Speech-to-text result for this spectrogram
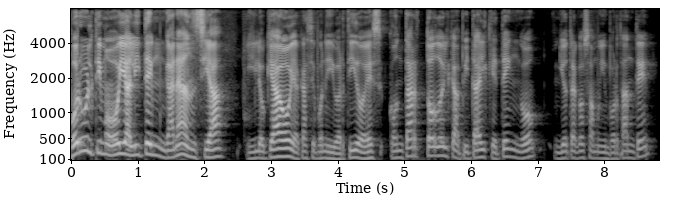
Por último, voy al ítem ganancia, y lo que hago, y acá se pone divertido, es contar todo el capital que tengo. Y otra cosa muy importante,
